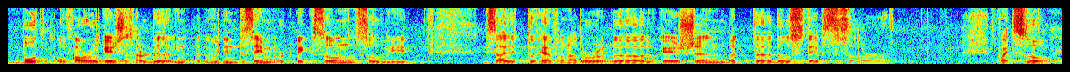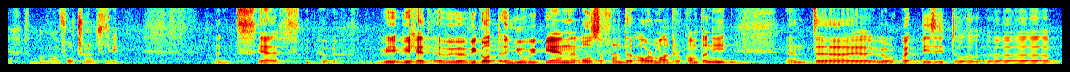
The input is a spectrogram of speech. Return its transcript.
both of our locations are the, in, within the same earthquake zone, so we decided to have another uh, location, but uh, those steps are quite slow, unfortunately. And yeah, we, we had we got a new VPN also from the, our mother company, and uh, we were quite busy to uh,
